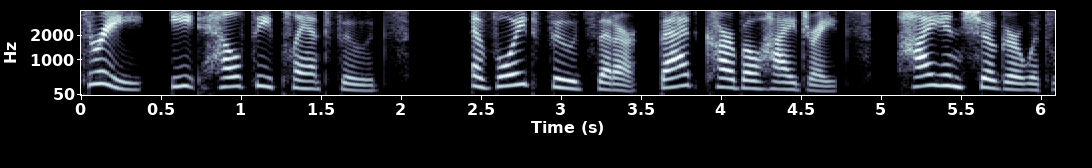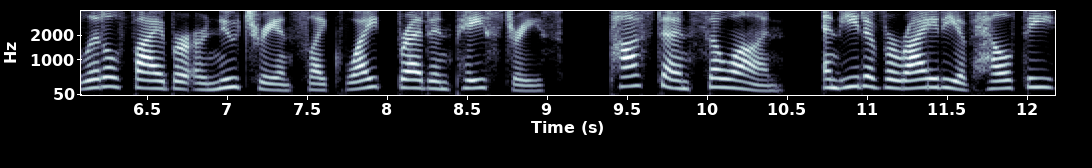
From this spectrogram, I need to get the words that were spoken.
3. Eat healthy plant foods. Avoid foods that are bad carbohydrates, high in sugar with little fiber or nutrients like white bread and pastries, pasta and so on, and eat a variety of healthy,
